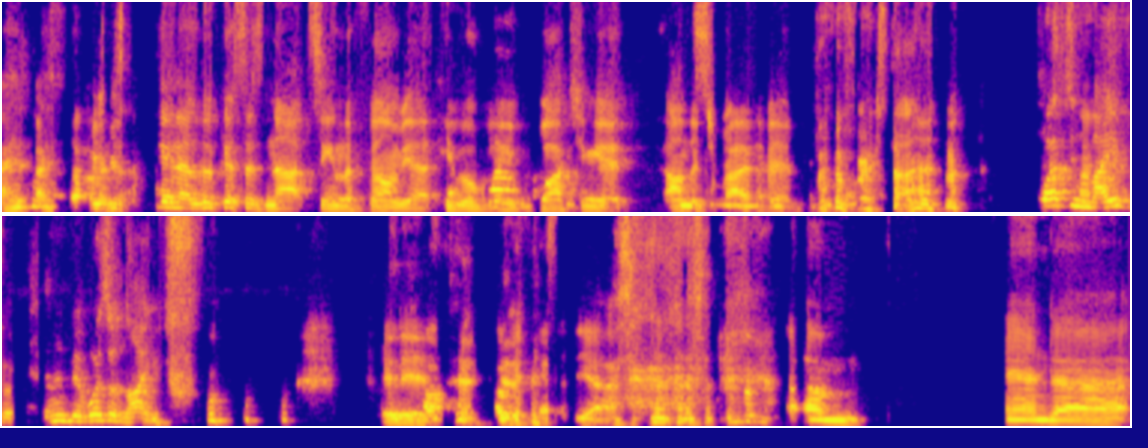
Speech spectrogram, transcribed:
I, I thought say that Lucas has not seen the film yet. He will be watching it on the drive-in for the first time. What's in my version? There was a knife. It is. Oh, okay, yeah. um, and uh,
